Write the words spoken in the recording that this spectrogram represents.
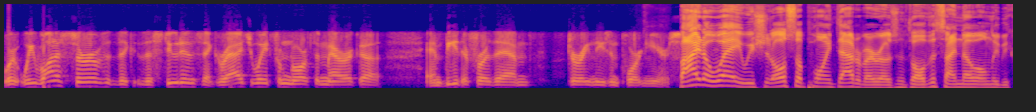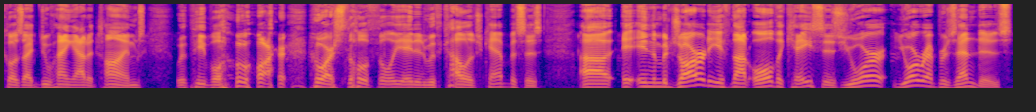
we want to serve the the students that graduate from North America and be there for them during these important years. By the way, we should also point out, Rabbi Rosenthal, this I know only because I do hang out at times with people who are who are still affiliated with college campuses. Uh, in the majority, if not all the cases, your your representatives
